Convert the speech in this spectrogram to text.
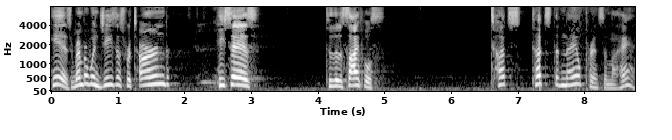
his. Remember when Jesus returned? He says to the disciples, touch, touch the nail prints in my hand.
